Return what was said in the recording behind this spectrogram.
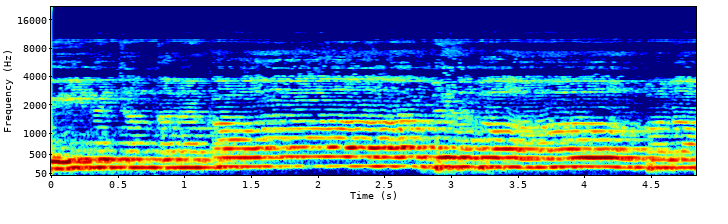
ਕਬੀਰ ਚੰਦਨ ਕਾ ਬਿਰਵਾ ਬਲਾ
